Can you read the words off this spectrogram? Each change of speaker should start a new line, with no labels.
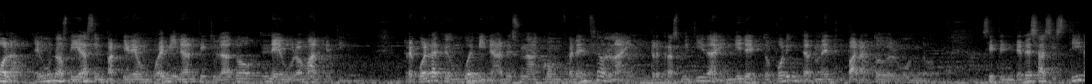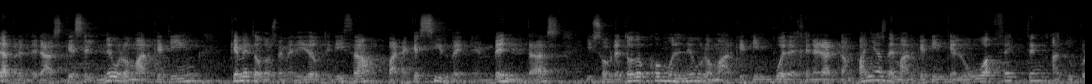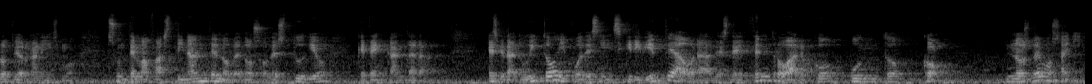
Hola, en unos días impartiré un webinar titulado Neuromarketing. Recuerda que un webinar es una conferencia online retransmitida en directo por internet para todo el mundo. Si te interesa asistir aprenderás qué es el neuromarketing, qué métodos de medida utiliza, para qué sirve en ventas y sobre todo cómo el neuromarketing puede generar campañas de marketing que luego afecten a tu propio organismo. Es un tema fascinante, novedoso de estudio que te encantará. Es gratuito y puedes inscribirte ahora desde centroarco.com. Nos vemos allí.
